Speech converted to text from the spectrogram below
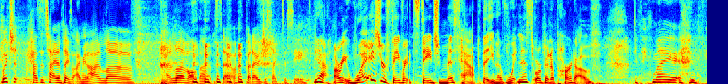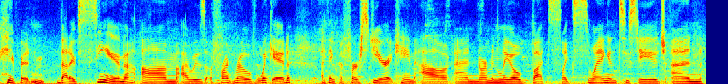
Which has a time and place. I mean, I love, I love all that. So, but I would just like to see. Yeah. All right. What is your favorite stage mishap that you have witnessed or been a part of? I think my favorite that I've seen, um, I was a front row of Wicked. I think the first year it came out, and Norbert Leo Butz like swang into stage and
